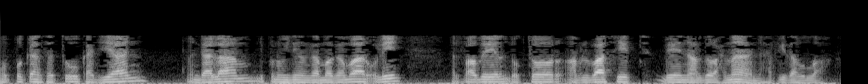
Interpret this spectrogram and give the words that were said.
merupakan satu kajian mendalam dipenuhi dengan gambar-gambar oleh Al-Fadhil Dr. Abdul Basit bin Abdul Rahman Hafizahullah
